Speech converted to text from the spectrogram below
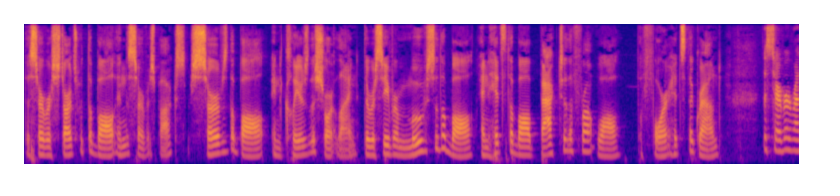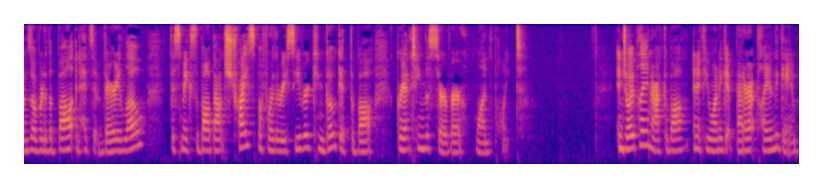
The server starts with the ball in the service box, serves the ball, and clears the short line. The receiver moves to the ball and hits the ball back to the front wall before it hits the ground. The server runs over to the ball and hits it very low. This makes the ball bounce twice before the receiver can go get the ball, granting the server one point. Enjoy playing racquetball, and if you want to get better at playing the game,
